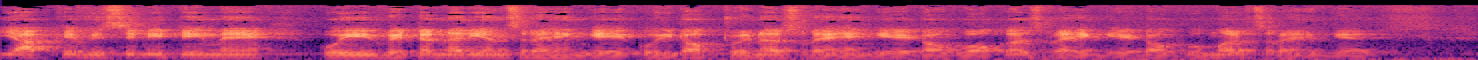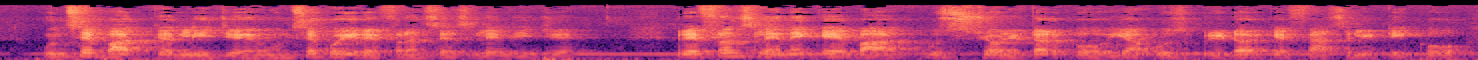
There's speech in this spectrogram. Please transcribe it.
या आपके विसिनिटी में कोई वेटरनरियंस रहेंगे, कोई डॉग ट्रेनर्स रहेंगे डॉग वॉकर्स रहेंगे डॉग गुमर्स रहेंगे, उनसे बात कर लीजिए, उनसे कोई रेफरेंसेस ले लीजिए। रेफरेंस लेने के बाद उस शेल्टर को या उस ब्रीडर के फैसिलिटी को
